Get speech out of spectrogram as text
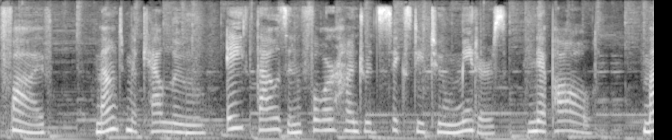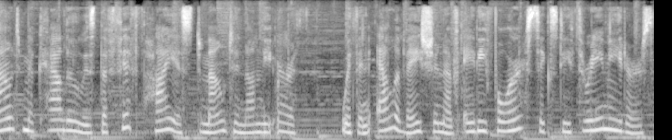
5. Mount Makalu, 8,462 meters, Nepal. Mount Makalu is the fifth highest mountain on the Earth, with an elevation of 8463 meters.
